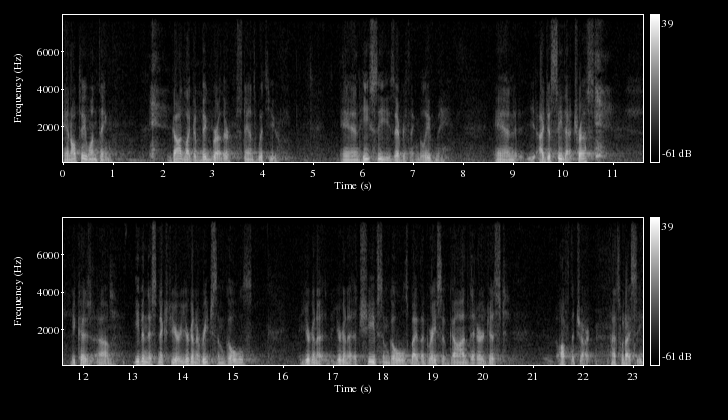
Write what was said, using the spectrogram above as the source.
And I'll tell you one thing God, like a big brother, stands with you. And He sees everything, believe me. And I just see that trust because um, even this next year, you're going to reach some goals. You're going to you're going to achieve some goals by the grace of God that are just off the chart. That's what I see.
